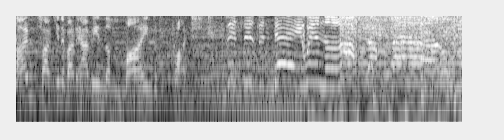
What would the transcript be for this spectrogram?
I'm talking about having the mind of Christ. This is the day when the lost are found.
